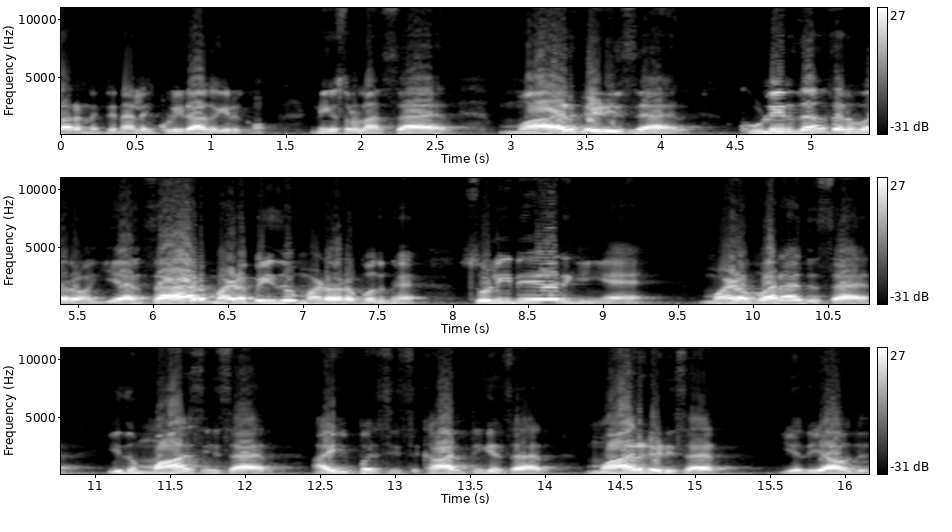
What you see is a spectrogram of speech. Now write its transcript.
காரணத்தினாலே குளிராக இருக்கும். நீங்கள் சொல்லலாம் சார் மார்கழி சார் குளிர் தான் சார் வரும். ஏன் சார் மழை பெய்யுது மழை வரப்போகுதுன்னு சொல்லிகிட்டே இருக்கீங்க. மழை வராது சார். இது Masi sir. Aippasi Karthigai sir. Margazhi sir. எதையாவது.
